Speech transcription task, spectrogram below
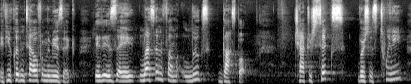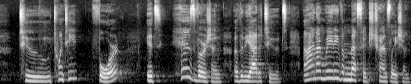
If you couldn't tell from the music, it is a lesson from Luke's Gospel, chapter 6, verses 20 to 24. It's his version of the Beatitudes. And I'm reading the message translation.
